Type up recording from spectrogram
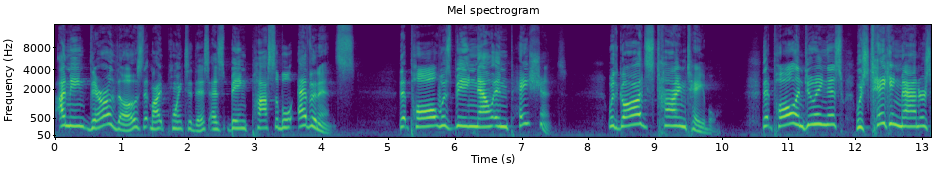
I mean, there are those that might point to this as being possible evidence that Paul was being now impatient with God's timetable. That Paul, in doing this, was taking matters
